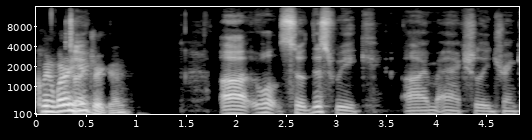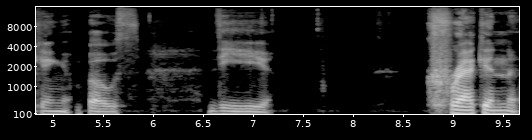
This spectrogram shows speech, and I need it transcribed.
Quinn, what are so, you drinking? Uh, well, so this week I'm actually drinking both the Kraken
